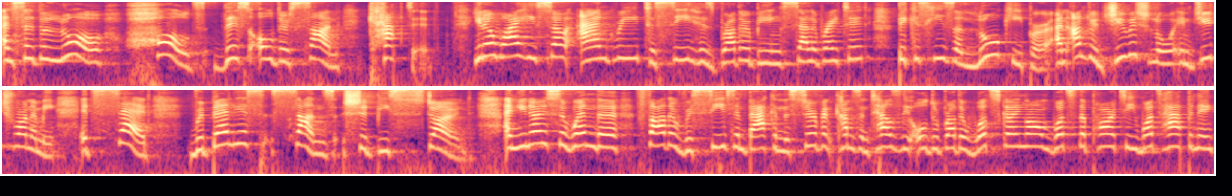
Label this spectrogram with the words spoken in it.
And so the law holds this older son captive. You know why he's so angry to see his brother being celebrated? Because he's a lawkeeper. And under Jewish law in Deuteronomy, it said rebellious sons should be stoned. And you know, so when the father receives him back and the servant comes and tells the older brother what's going on, what's the party, what's happening,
